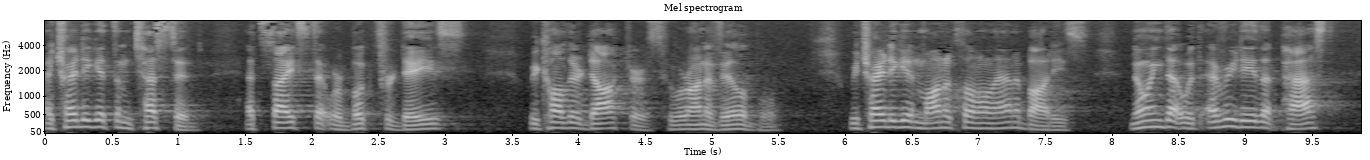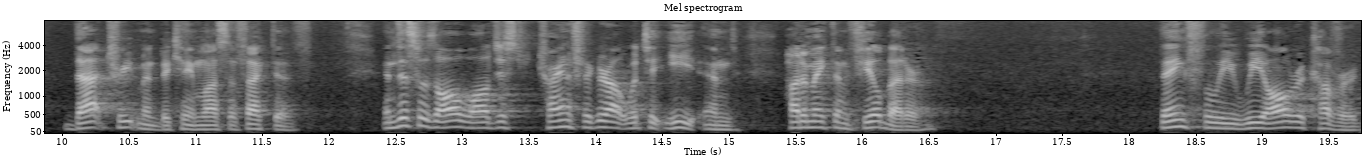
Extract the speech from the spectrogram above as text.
I tried to get them tested at sites that were booked for days. We called their doctors who were unavailable. We tried to get monoclonal antibodies, knowing that with every day that passed, that treatment became less effective. And this was all while just trying to figure out what to eat and how to make them feel better. Thankfully, we all recovered,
